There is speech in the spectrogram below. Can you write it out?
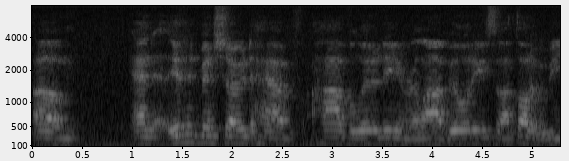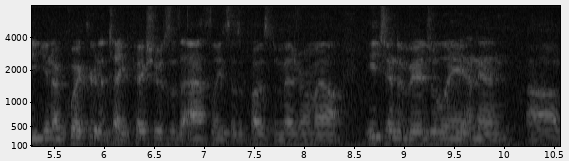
Um, and it had been shown to have high validity and reliability, so I thought it would be you know quicker to take pictures of the athletes as opposed to measure them out each individually and then um,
